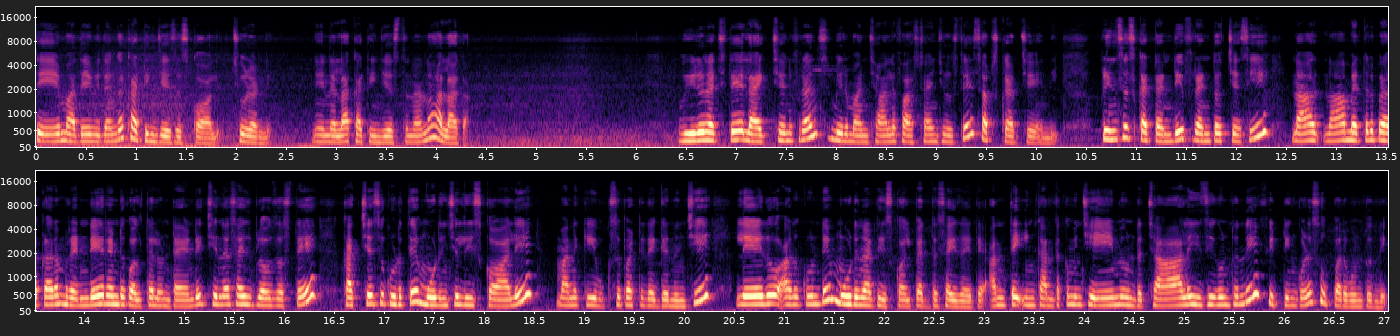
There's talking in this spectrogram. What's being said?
సేమ్ అదే విధంగా కటింగ్ చేసేసుకోవాలి. చూడండి నేను ఎలా కటింగ్ చేస్తున్నానో అలాగా. వీడియో నచ్చితే లైక్ చేయండి ఫ్రెండ్స్. మీరు మన ఛానల్ ఫస్ట్ టైం చూస్తే సబ్స్క్రైబ్ చేయండి. ప్రిన్సెస్ కట్ అండి ఫ్రంట్ వచ్చేసి. నా నా మెథడ్ ప్రకారం రెండే రెండు కొలతలు ఉంటాయండి. చిన్న సైజ్ బ్లౌజ్ వస్తే కట్ చేసి కుడితే మూడు ఇంచులు తీసుకోవాలి మనకి బుక్స్ పట్టి దగ్గర నుంచి. లేదు అనుకుంటే మూడున్నర తీసుకోవాలి పెద్ద సైజ్ అయితే. అంతే ఇంక అంతకు మించి ఏమీ ఉండదు. చాలా ఈజీగా ఉంటుంది ఫిట్టింగ్ కూడా సూపర్గా ఉంటుంది.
